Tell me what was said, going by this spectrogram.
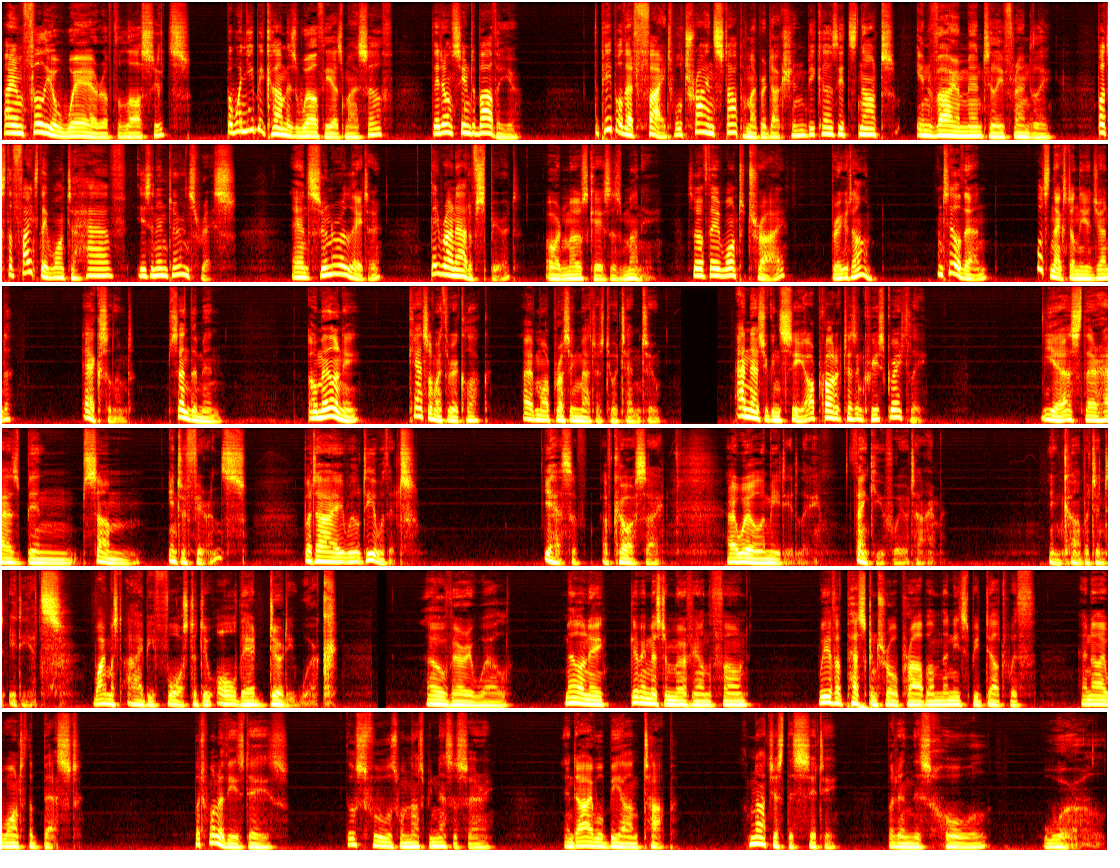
I am fully aware of the lawsuits, but when you become as wealthy as myself, they don't seem to bother you. The people that fight will try and stop my production because it's not environmentally friendly. But the fight they want to have is an endurance race. And sooner or later, they run out of spirit, or in most cases, money. So if they want to try, bring it on. Until then, what's next on the agenda? Excellent. Send them in. Oh, Melanie, cancel my three o'clock. I have more pressing matters to attend to. And as you can see, our product has increased greatly. Yes, there has been some interference, but I will deal with it. Yes, of, of course, I, I will immediately. Thank you for your time. Incompetent idiots. Why must I be forced to do all their dirty work? Oh, very well. Melanie, give me Mr. Murphy on the phone. We have a pest control problem that needs to be dealt with, and I want the best. But one of these days, those fools will not be necessary, and I will be on top of not just this city, but in this whole world.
